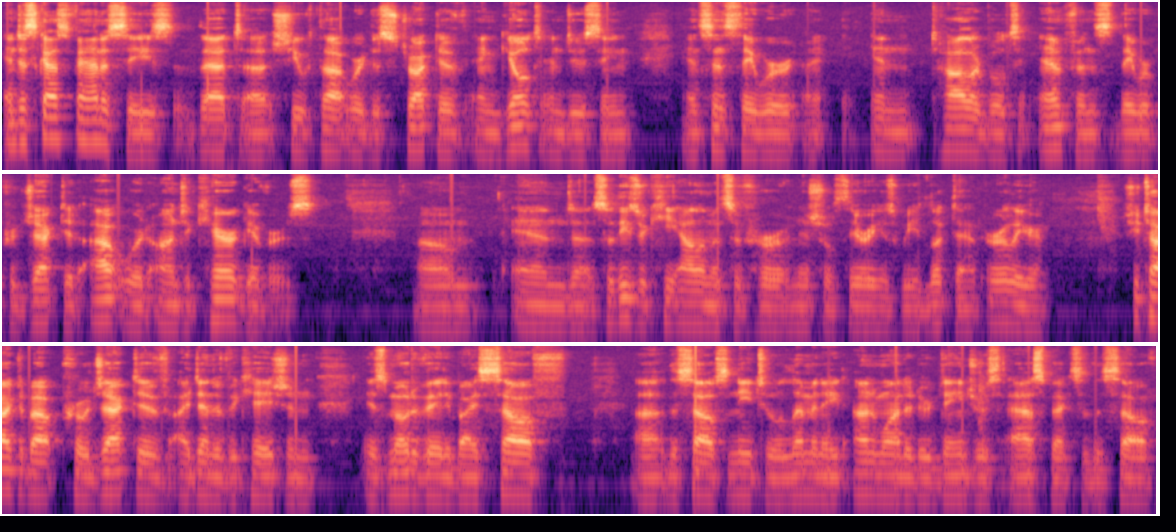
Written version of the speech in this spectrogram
and discussed fantasies that uh, she thought were destructive and guilt-inducing, and since they were uh, intolerable to infants, they were projected outward onto caregivers. Um, and uh, so these are key elements of her initial theory as we looked at earlier. She talked about projective identification is motivated by self uh, the self's need to eliminate unwanted or dangerous aspects of the self.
